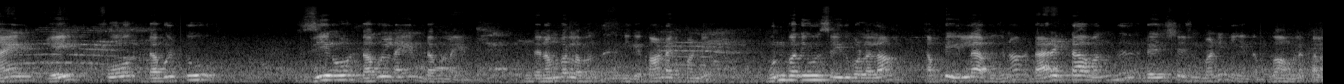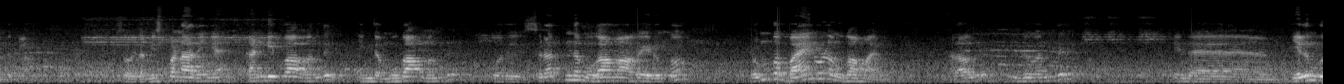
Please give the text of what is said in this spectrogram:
nine eight four double two. Zero double nine double nine. இந்த நம்பரில் வந்து நீங்கள் காண்டாக்ட் பண்ணி முன்பதிவு செய்து கொள்ளலாம். அப்படி இல்லை அப்படின்னு சொன்னால் டைரெக்டாக வந்து ரெஜிஸ்ட்ரேஷன் பண்ணி நீங்கள் இந்த முகாமில் கலந்துக்கலாம். ஸோ இதை மிஸ் பண்ணாதீங்க. கண்டிப்பாக வந்து இந்த முகாம் வந்து ஒரு சிறந்த முகாமாக இருக்கும். ரொம்ப பயனுள்ள முகாமாக இருக்கும். அதாவது இது வந்து இந்த எலும்பு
